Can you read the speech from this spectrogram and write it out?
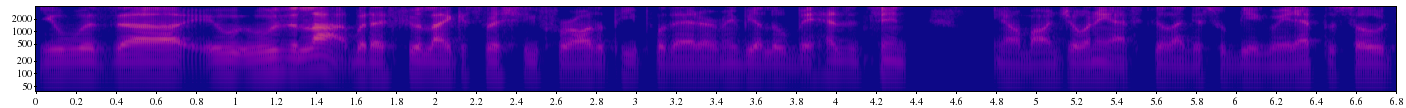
It was uh, it, it was a lot, but I feel like especially for all the people that are maybe a little bit hesitant, you know, about joining, I feel like this would be a great episode.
